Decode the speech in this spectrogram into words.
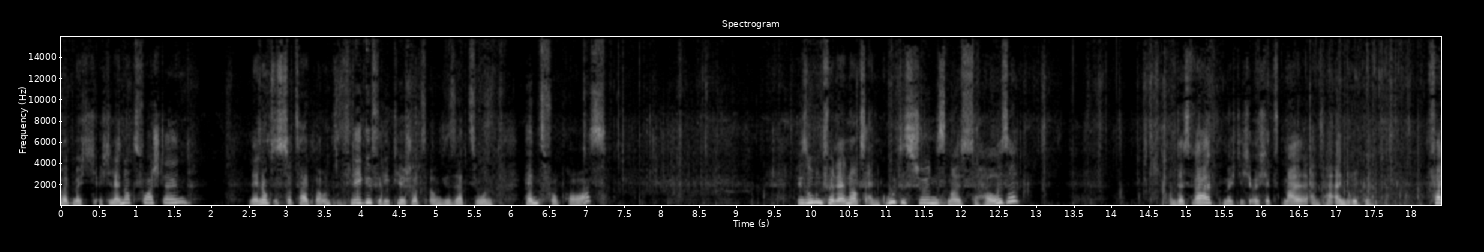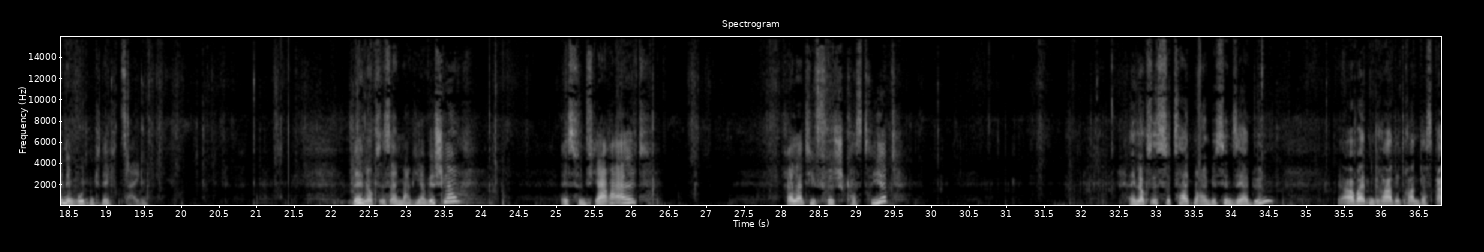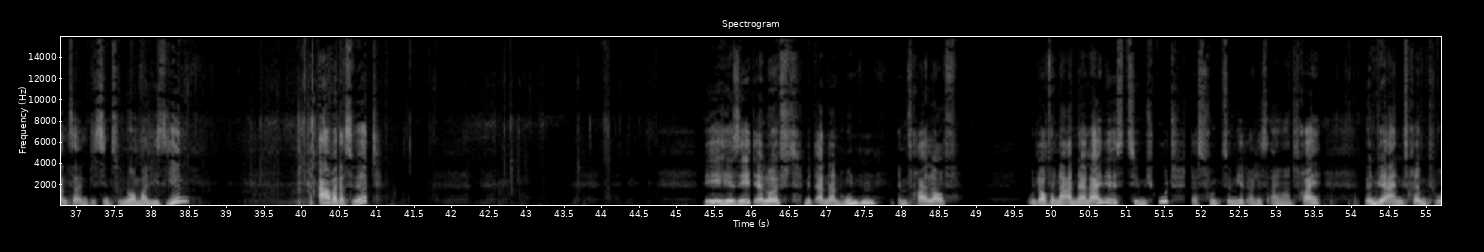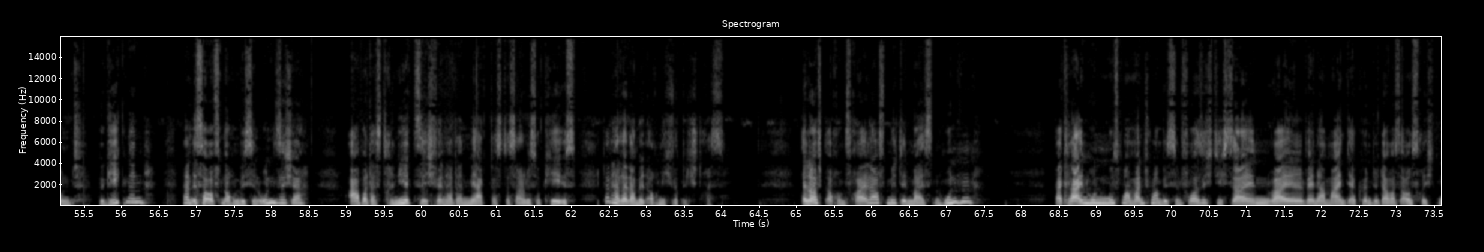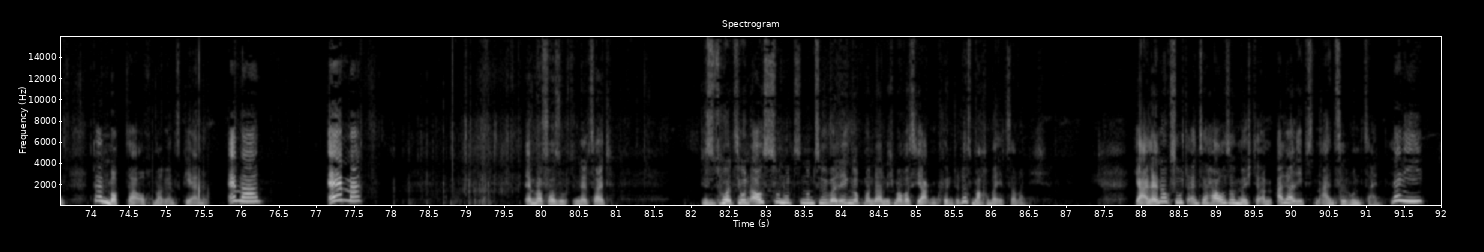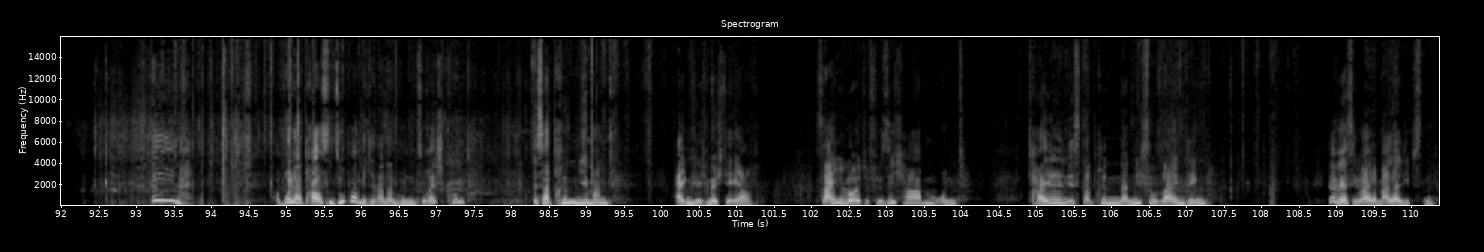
Heute möchte ich euch Lennox vorstellen. Lennox ist zurzeit bei uns in Pflege für die Tierschutzorganisation Hands for Paws. Wir suchen für Lennox ein gutes, schönes, neues Zuhause. Und deshalb möchte ich euch jetzt mal ein paar Eindrücke von dem guten Knecht zeigen. Lennox ist ein Magierwischler. Er ist fünf Jahre alt, relativ frisch kastriert. Lennox ist zurzeit noch ein bisschen sehr dünn. Wir arbeiten gerade dran, das Ganze ein bisschen zu normalisieren. Aber das wird. Wie ihr hier seht, er läuft mit anderen Hunden im Freilauf. Und auch wenn er an der Leine ist, ziemlich gut. Das funktioniert alles einwandfrei. Wenn wir einen Fremdhund begegnen, dann ist er oft noch ein bisschen unsicher. Aber das trainiert sich. Wenn er dann merkt, dass das alles okay ist, dann hat er damit auch nicht wirklich Stress. Er läuft auch im Freilauf mit den meisten Hunden. Bei kleinen Hunden muss man manchmal ein bisschen vorsichtig sein, weil wenn er meint, er könnte da was ausrichten, dann mobbt er auch mal ganz gerne. Emma! Emma! Emma versucht in der Zeit, die Situation auszunutzen und zu überlegen, ob man da nicht mal was jagen könnte. Das machen wir jetzt aber nicht. Ja, Lennox sucht ein Zuhause und möchte am allerliebsten Einzelhund sein. Lenny! Prima! Obwohl er draußen super mit den anderen Hunden zurechtkommt, ist da drin jemand, eigentlich möchte er seine Leute für sich haben und teilen ist da drin dann nicht so sein Ding. Da wäre es ihm am allerliebsten,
